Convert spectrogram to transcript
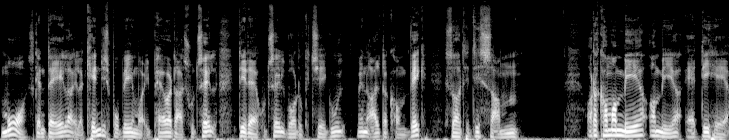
mor, skandaler eller kendisproblemer i Paradise Hotel, det der hotel, hvor du kan tjekke ud, men aldrig komme væk, så er det det samme. Og der kommer mere og mere af det her.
